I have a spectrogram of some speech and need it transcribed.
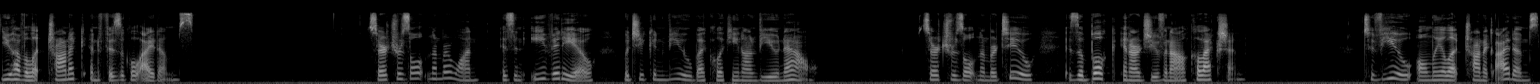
you have electronic and physical items. Search result number one is an e-video which you can view by clicking on View Now. Search result number two is a book in our juvenile collection. To view only electronic items,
